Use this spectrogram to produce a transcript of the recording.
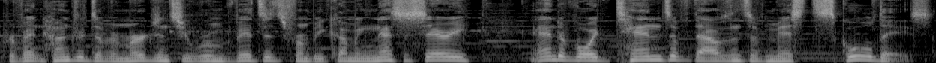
prevent hundreds of emergency room visits from becoming necessary, and avoid tens of thousands of missed school days.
